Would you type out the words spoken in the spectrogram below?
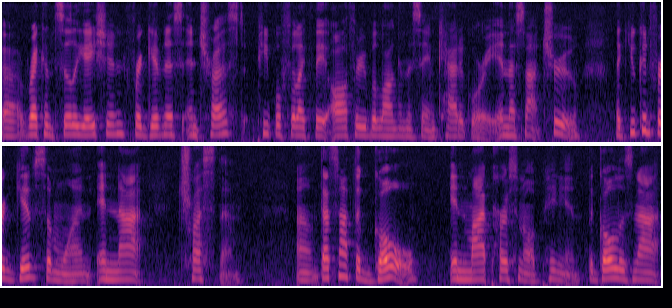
uh, reconciliation, forgiveness, and trust, people feel like they all three belong in the same category, and that's not true. Like you can forgive someone and not trust them. Um, that's not the goal, in my personal opinion. The goal is not,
